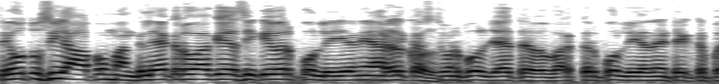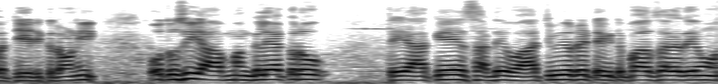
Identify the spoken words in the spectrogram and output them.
ਤੇ ਉਹ ਤੁਸੀਂ ਆਪ ਮੰਗ ਲਿਆ ਕਰੋ ਆ ਕੇ ਅਸੀਂ ਕਈ ਵਾਰ ਭੁੱਲੇ ਜਾਂਦੇ ਆ ਕਿ ਬਿਲਕੁਲ। ਕਸਟਮਰ ਭੁੱਲ ਜਾਏ ਤੇ ਵਰਕਰ ਭੁੱਲ ਜਾਂਦੇ ਟਿਕਟ ਪਰਚੇਜ ਕਰਾਉਣੀ। ਉਹ ਤੁਸੀਂ ਆਪ ਮੰਗ ਲਿਆ ਕਰੋ। ਤੇ ਆ ਕੇ ਸਾਡੇ ਵਾਚ ਵੀ ਉਹਦੇ ਟਿਕਟ ਪਾ ਸਕਦੇ ਹੋ।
